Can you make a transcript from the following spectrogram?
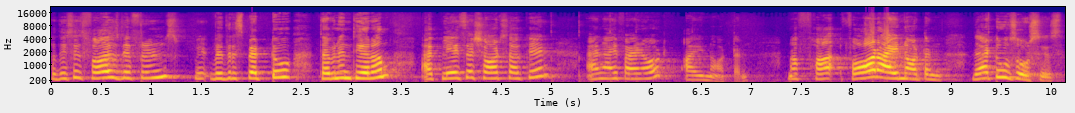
so this is first difference with respect to Thevenin theorem. I place a short circuit and I find out I Norton. Now for, I Norton there are two sources.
